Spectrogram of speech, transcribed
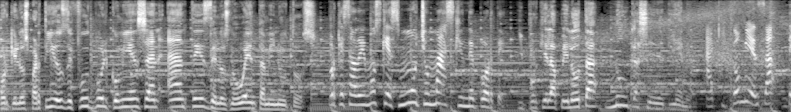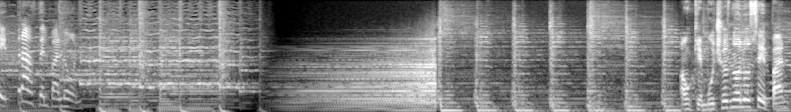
Porque los partidos de fútbol comienzan antes de los 90 minutos. Porque sabemos que es mucho más que un deporte. Y porque la pelota nunca se detiene. Aquí comienza Detrás del Balón. Aunque muchos no lo sepan,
